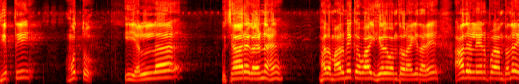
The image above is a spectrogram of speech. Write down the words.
ದೀಪ್ತಿ, ಮುತ್ತು ಈ ಎಲ್ಲ ವಿಚಾರಗಳನ್ನು ಬಹಳ ಮಾರ್ಮಿಕವಾಗಿ ಹೇಳುವಂಥವರಾಗಿದ್ದಾರೆ ಅದರಲ್ಲಿ ಏನಪ್ಪ ಅಂತಂದರೆ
